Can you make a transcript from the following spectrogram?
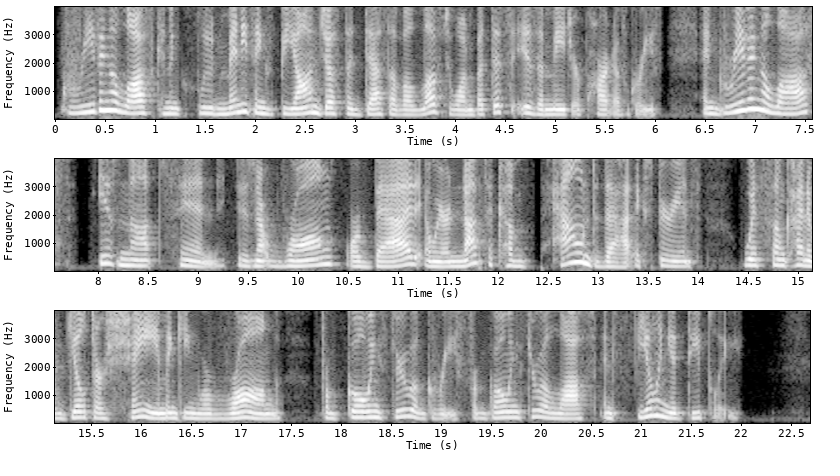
Grieving a loss can include many things beyond just the death of a loved one, but this is a major part of grief. And grieving a loss is not sin. It is not wrong or bad, and we are not to compound that experience with some kind of guilt or shame, thinking we're wrong for going through a grief, for going through a loss and feeling it deeply.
